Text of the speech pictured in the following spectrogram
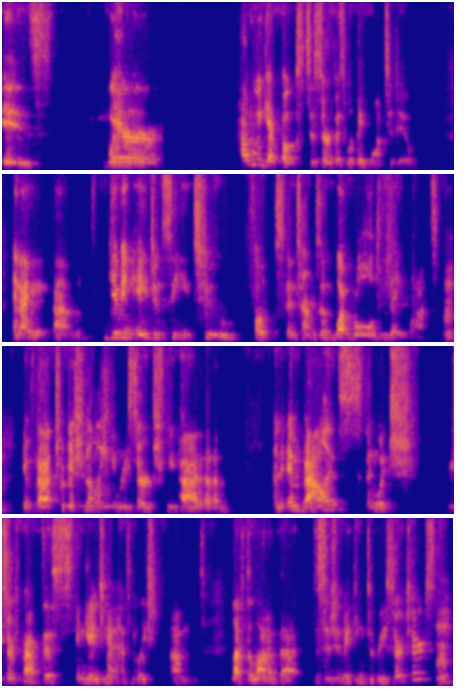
is where, how do we get folks to surface what they want to do? And I, um, giving agency to folks in terms of what role do they want? Mm. If that traditionally in research, we've had um, an imbalance in which research practice engagement has really um, left a lot of that decision making to researchers. Mm.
